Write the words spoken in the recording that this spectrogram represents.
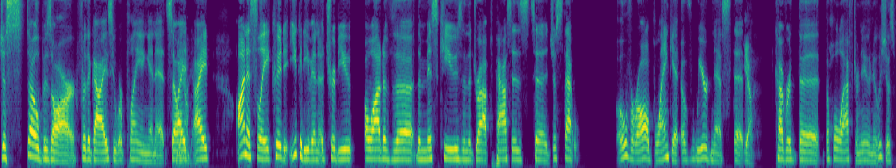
just so bizarre for the guys who were playing in it. So Yeah. I I honestly could you could even attribute a lot of the the miscues and the dropped passes to just that overall blanket of weirdness that Yeah. covered the the whole afternoon. It was just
